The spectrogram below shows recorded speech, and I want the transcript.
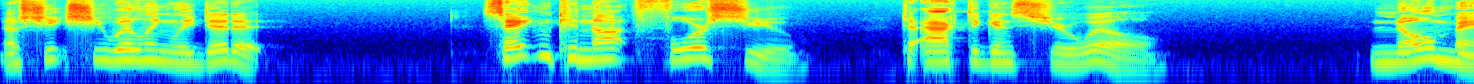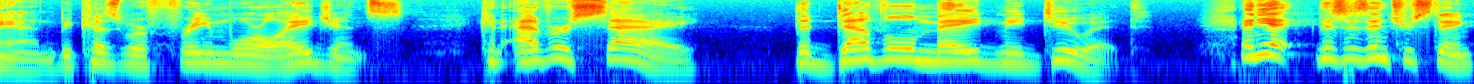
No, she, she willingly did it. Satan cannot force you to act against your will. No man, because we're free moral agents, can ever say, the devil made me do it. And yet, this is interesting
